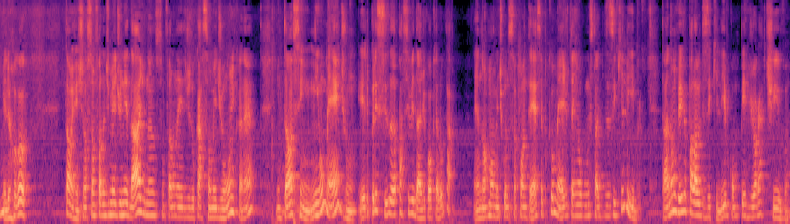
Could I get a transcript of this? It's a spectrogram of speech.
Melhorou? Então, gente, nós estamos falando de mediunidade, né? nós estamos falando aí de educação mediúnica, né? Então, assim, nenhum médium, ele precisa da passividade em qualquer lugar. É, normalmente, quando isso acontece, é porque o médium tem algum estado de desequilíbrio. Tá? Não vejo a palavra desequilíbrio como pejorativa.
